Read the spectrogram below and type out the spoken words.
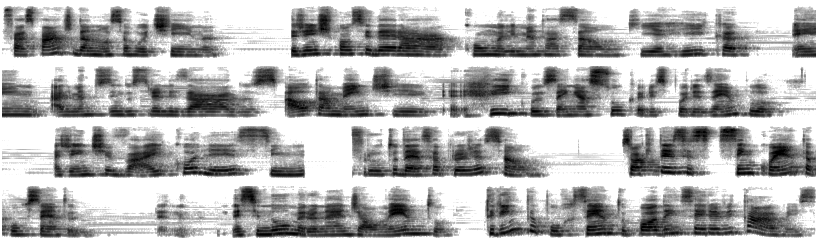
que faz parte da nossa rotina. Se a gente considerar com uma alimentação que é rica em alimentos industrializados, altamente eh, ricos em açúcares, por exemplo, a gente vai colher sim fruto dessa projeção. Só que desses 50%, esse número né, de aumento, 30% podem ser evitáveis.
